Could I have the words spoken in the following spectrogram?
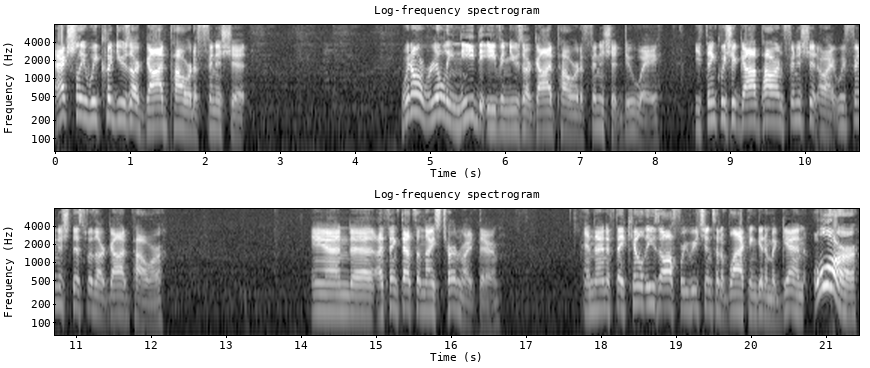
Actually, we could use our God power to finish it. We don't really need to even use our God power to finish it, do we? You think we should God power and finish it? Alright, we finished this with our God power. And uh, I think that's a nice turn right there. And then if they kill these off, we reach into the black and get them again. Or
